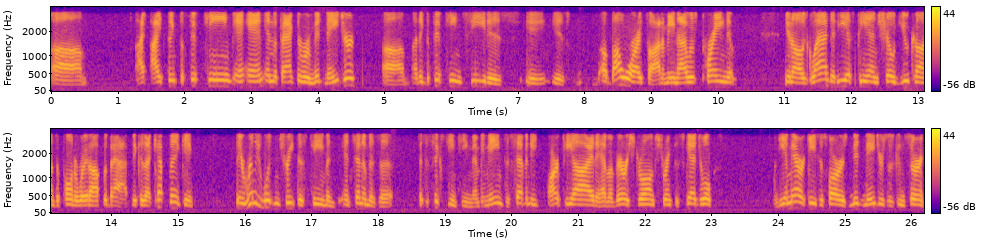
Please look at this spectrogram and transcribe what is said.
um, I, I think the 15 and, and the fact that we're mid-major, um, I think the 15 seed is, is about where I thought. I mean, I was praying that, you know, I was glad that ESPN showed UConn's opponent right off the bat because I kept thinking they really wouldn't treat this team and, and send them as a as a 16 team. I mean, Maine's a 70 RPI. They have a very strong strength of schedule. The America East, as far as mid majors is concerned,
